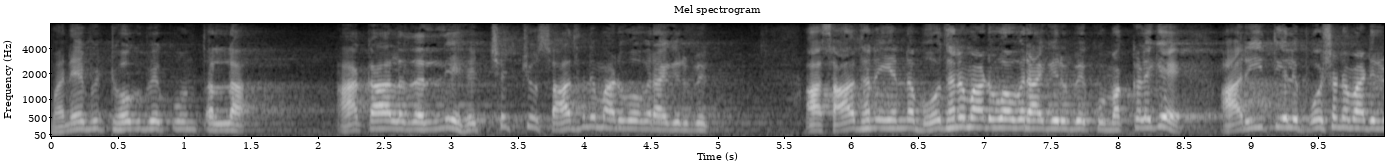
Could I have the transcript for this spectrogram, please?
ಮನೆ ಬಿಟ್ಟು ಹೋಗಬೇಕು ಅಂತಲ್ಲ. ಆ ಕಾಲದಲ್ಲಿ ಹೆಚ್ಚೆಚ್ಚು ಸಾಧನೆ ಮಾಡುವವರಾಗಿರಬೇಕು. ಆ ಸಾಧನೆಯನ್ನು ಬೋಧನೆ ಮಾಡುವವರಾಗಿರಬೇಕು. ಮಕ್ಕಳಿಗೆ ಆ ರೀತಿಯಲ್ಲಿ ಪೋಷಣೆ ಮಾಡಿರ,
